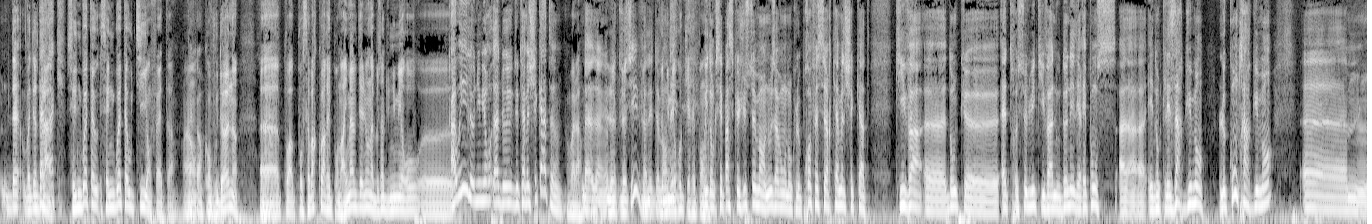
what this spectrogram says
on va dire voilà. d'attaques. C'est une boîte, à, c'est une boîte à outils en fait hein, qu'on vous donne euh, pour, pour savoir quoi répondre. Imam Abdelali, on a besoin du numéro. Euh, Ah oui, le numéro ah, de, de Kamel Shekat. Voilà. Bah, euh, le, pas de souci, le- le numéro qui répond. Oui, donc c'est parce que justement, nous avons donc le professeur Kamel Shekat qui va euh, donc être celui qui va nous donner les réponses à- à- et donc les arguments, le contre-argument euh,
